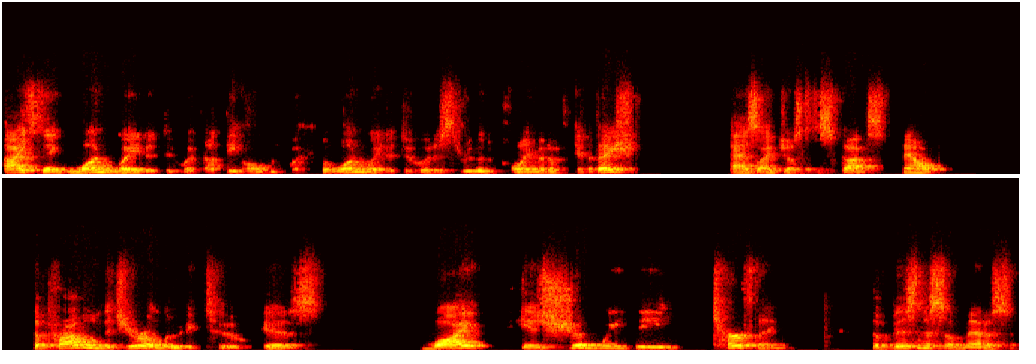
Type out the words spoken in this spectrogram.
I think one way to do it, not the only way, but one way to do it is through the deployment of innovation, as I just discussed. Now, the problem that you're alluding to is why is should we be turfing the business of medicine,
